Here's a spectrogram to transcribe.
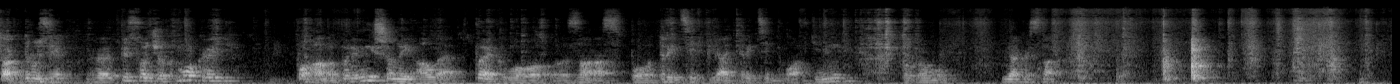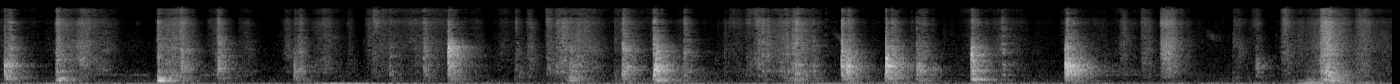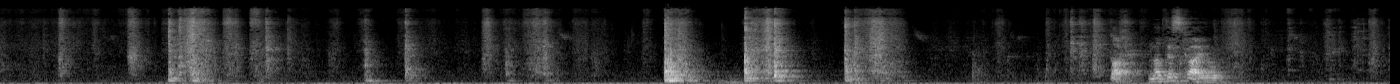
Так, друзі, е, пісочок мокрий, погано перемішаний, але пекло зараз по 35-32 в тіні, тому якось так. Натискаю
